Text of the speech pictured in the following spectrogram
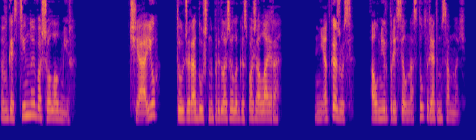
в гостиную вошел Алмир. «Чаю?» Тут же радушно предложила госпожа Лайра. «Не откажусь». Алмир присел на стул рядом со мной.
